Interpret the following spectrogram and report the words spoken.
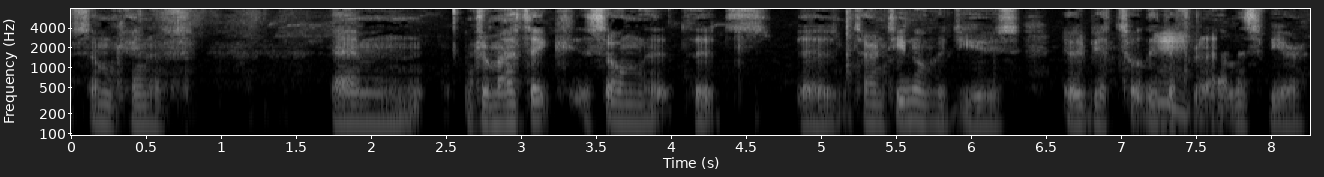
some kind of um dramatic song that that uh, Tarantino would use, it would be a totally Mm. different atmosphere.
